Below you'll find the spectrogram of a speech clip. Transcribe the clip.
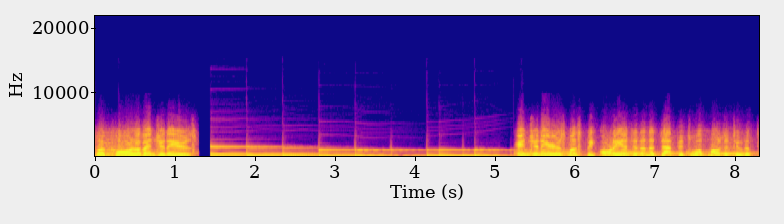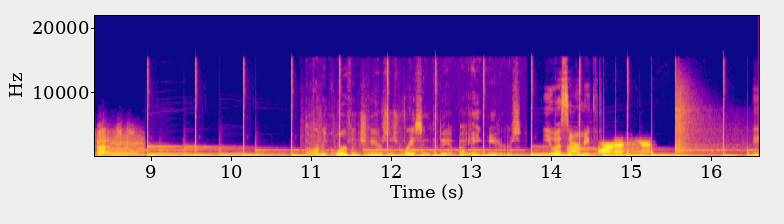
The Corps of Engineers. Engineers must be oriented and adapted to a multitude of tasks. The Army Corps of Engineers is raising the dam by 8 meters. U.S. Army Corps of Engineers. The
